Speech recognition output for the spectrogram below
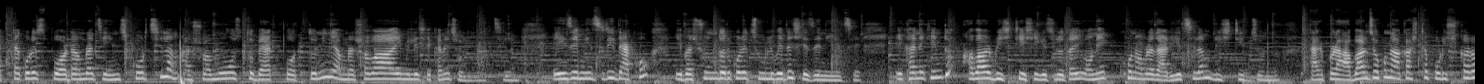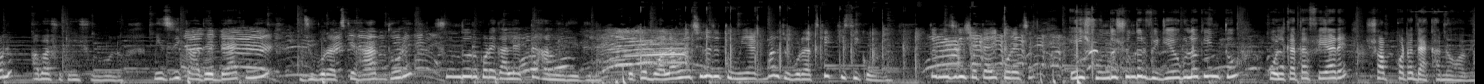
একটা করে স্পট আমরা চেঞ্জ করছিলাম আর সমস্ত ব্যাগপত্র নিয়ে আমরা সবাই মিলে সেখানে চলে যাচ্ছিলাম। এই যে মিছরি দেখো, এবার সুন্দর করে চুল বেঁধে সেজে নিয়েছে। এখানে কিন্তু আবার বৃষ্টি এসে গেছিল, তাই অনেকক্ষণ আমরা দাঁড়িয়েছিলাম বৃষ্টির জন্য। তারপর আবার যখন আকাশটা পরিষ্কার হলো, আবার শুটিং শুরু হলো। মিছরি কাঁধে ব্যাগ নিয়ে যুবরাজকে হাত ধরে সুন্দর করে গালে একটা হামি দিয়ে দিল। ওকে বলা হয়েছিল যে, তুমি একবার যুবরাজকে কিসি করবে। তো মিজরি সেটাই করেছে। এই সুন্দর সুন্দর ভিডিওগুলো কিন্তু কলকাতা ফেয়ারে সব কটা দেখানো হবে।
